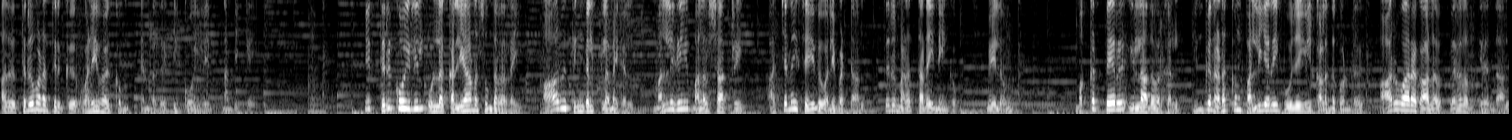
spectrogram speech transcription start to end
அது திருமணத்திற்கு வழிவகுக்கும் என்பது இக்கோயிலின் நம்பிக்கை. இத்திருக்கோயிலில் உள்ள கல்யாண சுந்தரரை ஆறு திங்கள் கிழமைகள் மல்லிகை மலர் சாற்றி அர்ச்சனை செய்து வழிபட்டால் திருமண தடை நீங்கும். மேலும் மக்கட்பேறு இல்லாதவர்கள் இங்கு நடக்கும் பள்ளியறை பூஜையில் கலந்து கொண்டு ஆறு வார கால விரதம் இருந்தால்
